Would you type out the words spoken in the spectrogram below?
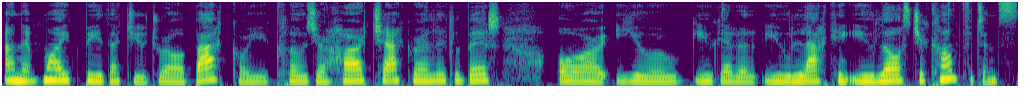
and it might be that you draw back or you close your heart chakra a little bit, or you you get a you lacking you lost your confidence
